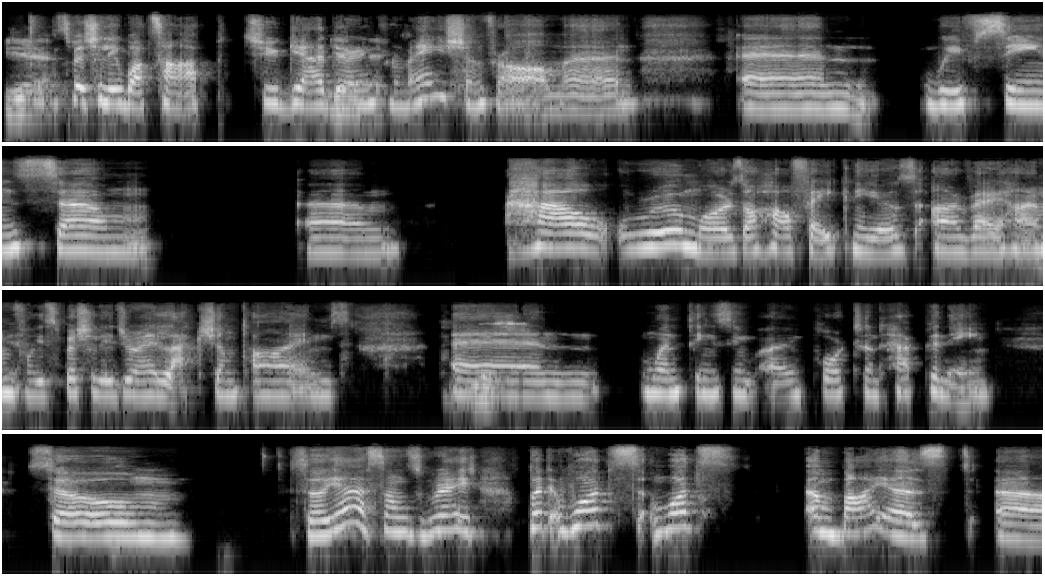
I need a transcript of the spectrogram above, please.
yeah. especially WhatsApp, to gather yeah. information from, and and we've seen some um, how rumors or how fake news are very harmful, yeah. especially during election times and yes. when things are important happening. So um, so yeah, sounds great. But what's what's unbiased uh,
